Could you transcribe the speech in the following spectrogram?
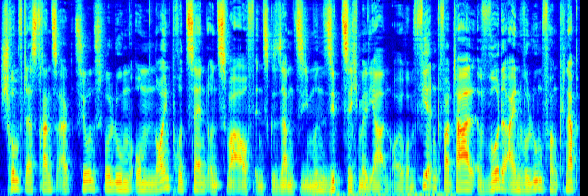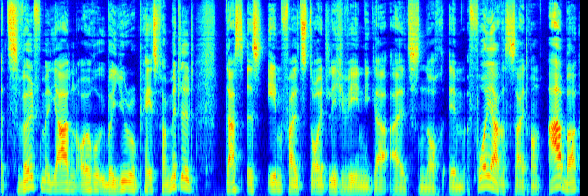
schrumpft das Transaktionsvolumen um 9% und zwar auf insgesamt 77 Milliarden Euro. Im vierten Quartal wurde ein Volumen von knapp 12 Milliarden Euro über Europace vermittelt. Das ist ebenfalls deutlich weniger als noch im Vorjahreszeitraum, aber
